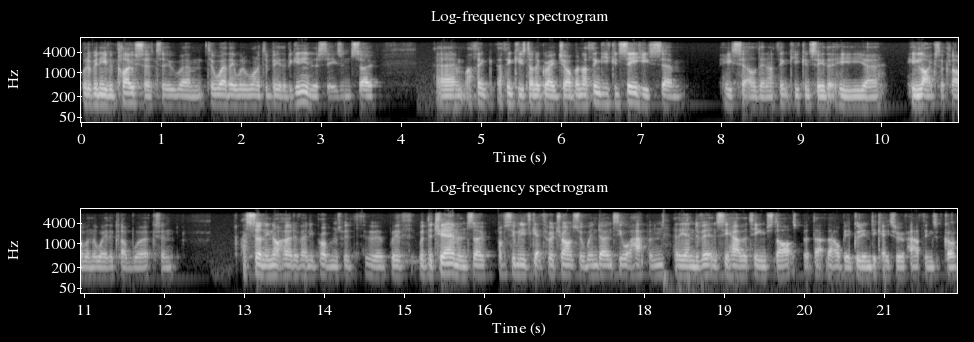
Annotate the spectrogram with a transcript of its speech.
would have been even closer to um, to where they would have wanted to be at the beginning of the season. So um, I think I think he's done a great job, and I think you can see he's um, he's settled in. I think you can see that he uh, he likes the club and the way the club works, and I've certainly not heard of any problems with uh, with with the chairman. So obviously we need to get through a transfer window and see what happens at the end of it, and see how the team starts. But that that'll be a good indicator of how things have gone.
